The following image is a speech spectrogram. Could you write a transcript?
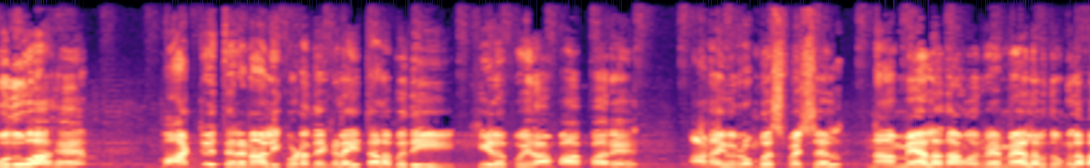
பொதுவாக மாற்றுத்திறனாளி குழந்தைகளை தளபதி கீழே போய் தான் பார்ப்பாரு. ஆனால் இவர் ரொம்ப ஸ்பெஷல் நான் மேலே தான் வருவேன் மேலே வந்து உங்களை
